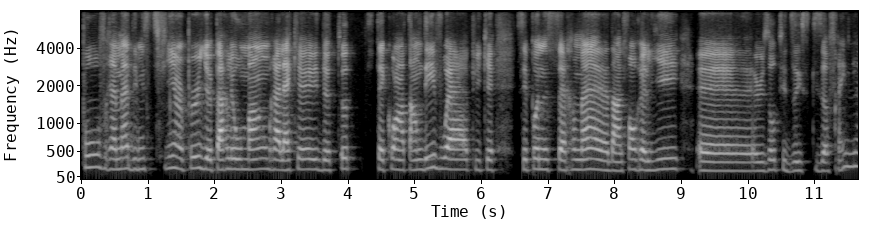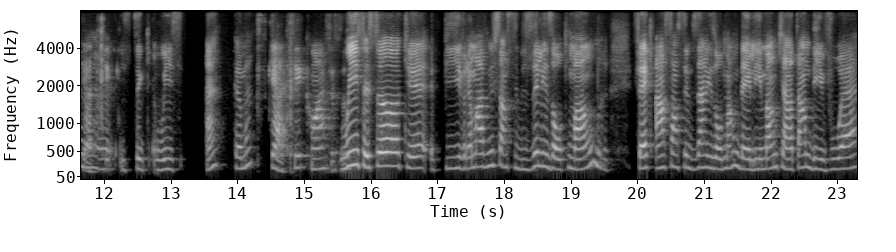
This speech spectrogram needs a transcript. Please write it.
pour vraiment démystifier un peu. Il a parlé aux membres à l'accueil de tout c'était quoi entendre des voix, puis que c'est pas nécessairement, euh, dans le fond, relié. Euh, eux autres, ils disent schizophrène. Là. oui. Hein? Comment? Psychiatrique, oui, c'est ça. Oui, c'est ça. Que, puis vraiment venu sensibiliser les autres membres. Fait qu'en sensibilisant les autres membres, ben, les membres qui entendent des voix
